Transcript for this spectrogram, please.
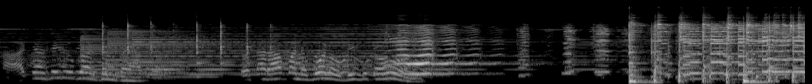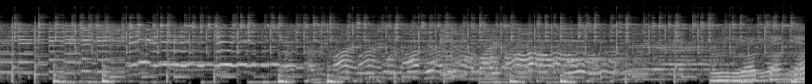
હા આટા સડ્યું ઘર ધનભાઈ આપણે તો તાર આપણ બોલો બીજું તો હું ધનભાઈ બોલાવે રે ભાઈ આવો તમે રતનો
